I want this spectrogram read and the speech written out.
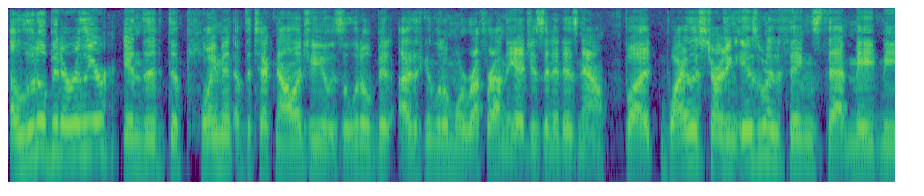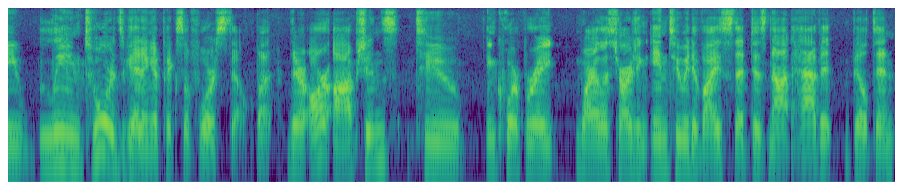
a little bit earlier in the deployment of the technology. It was a little bit I think a little more rough around the edges than it is now. But wireless charging is one of the things that made me lean towards getting a Pixel 4 still. But there are options to incorporate wireless charging into a device that does not have it built in.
